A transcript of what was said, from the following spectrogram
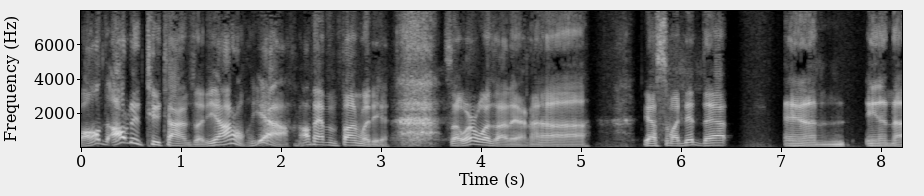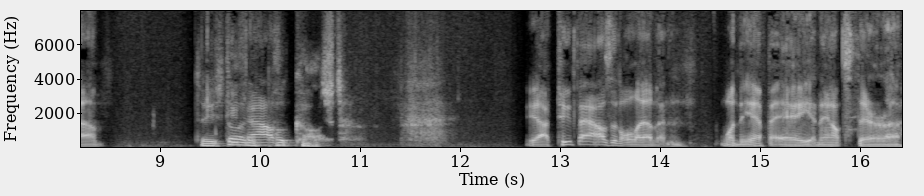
I'll, I'll do two times with you. I don't. Yeah, I'm having fun with you. So where was I then? Uh, yeah, so I did that, and in uh, So you started a 2000. podcast. yeah 2011 when the FAA announced their uh,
